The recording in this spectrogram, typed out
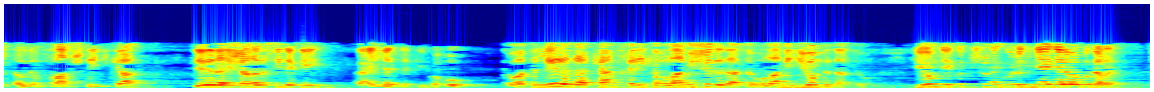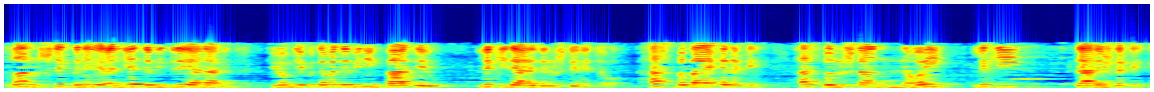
شت، ئەو دەم فڵان شتەی دیکە، لێرەدا ئیشارە بە چی دەکەی؟ بە عیللەت دەکەی، بە هۆ. کەواتە لێرەدا کانت خەریکە وەڵامی شێ دەداتەوە، وەڵامی هیۆم دەداتەوە. هیۆم دێکوت پشوونە گوو لە دنیای دەرەوە بگەڕێ بزانن شتێک بە نێوی عەلیەت دەبیندرێ یا نابیندرێ هیۆم دێکوت ئەمە دەبینین بادێ و لکی دارێ دەنوشتێنێتەوە هەست بە بایەکە دەکەین هەست بە نوشتاندنەوەی لکی داریش دەکەین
